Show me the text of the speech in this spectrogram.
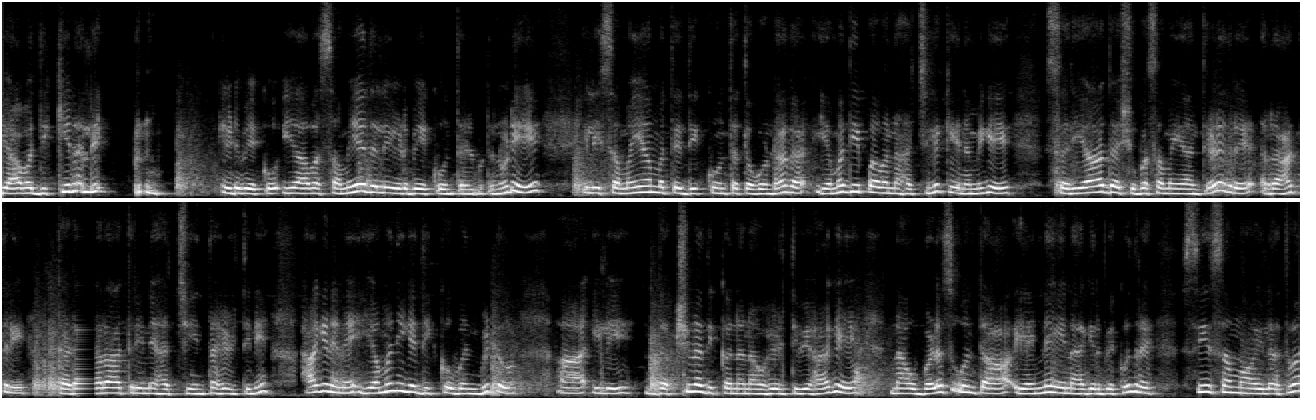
ಯಾವ ದಿಕ್ಕಿನಲ್ಲಿ ಇಡಬೇಕು, ಯಾವ ಸಮಯದಲ್ಲಿ ಇಡಬೇಕು ಅಂತ ಹೇಳ್ಬಿಟ್ಟು ನೋಡಿ, ಇಲ್ಲಿ ಸಮಯ ಮತ್ತು ದಿಕ್ಕು ಅಂತ ತಗೊಂಡಾಗ ಯಮದೀಪವನ್ನು ಹಚ್ಚಲಿಕ್ಕೆ ನಮಗೆ ಸರಿಯಾದ ಶುಭ ಸಮಯ ಅಂತ ಹೇಳಿದ್ರೆ ರಾತ್ರಿ ತಡರಾತ್ರಿನೇ ಹಚ್ಚಿ ಅಂತ ಹೇಳ್ತೀನಿ. ಹಾಗೆಯೇ ಯಮನಿಗೆ ದಿಕ್ಕು ಬಂದ್ಬಿಟ್ಟು ಇಲ್ಲಿ ದಕ್ಷಿಣ ದಿಕ್ಕನ್ನು ನಾವು ಹೇಳ್ತೀವಿ. ಹಾಗೆ ನಾವು ಬಳಸುವಂಥ ಎಣ್ಣೆ ಏನಾಗಿರಬೇಕು ಅಂದರೆ ಸೀಸಮ್ ಆಯಿಲ್ ಅಥವಾ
